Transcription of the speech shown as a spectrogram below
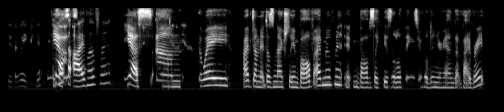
the other week yep. Is Yeah. that the eye movement? Yes. Um, the way I've done it doesn't actually involve eye movement. It involves like these little things you hold in your hand that vibrate.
